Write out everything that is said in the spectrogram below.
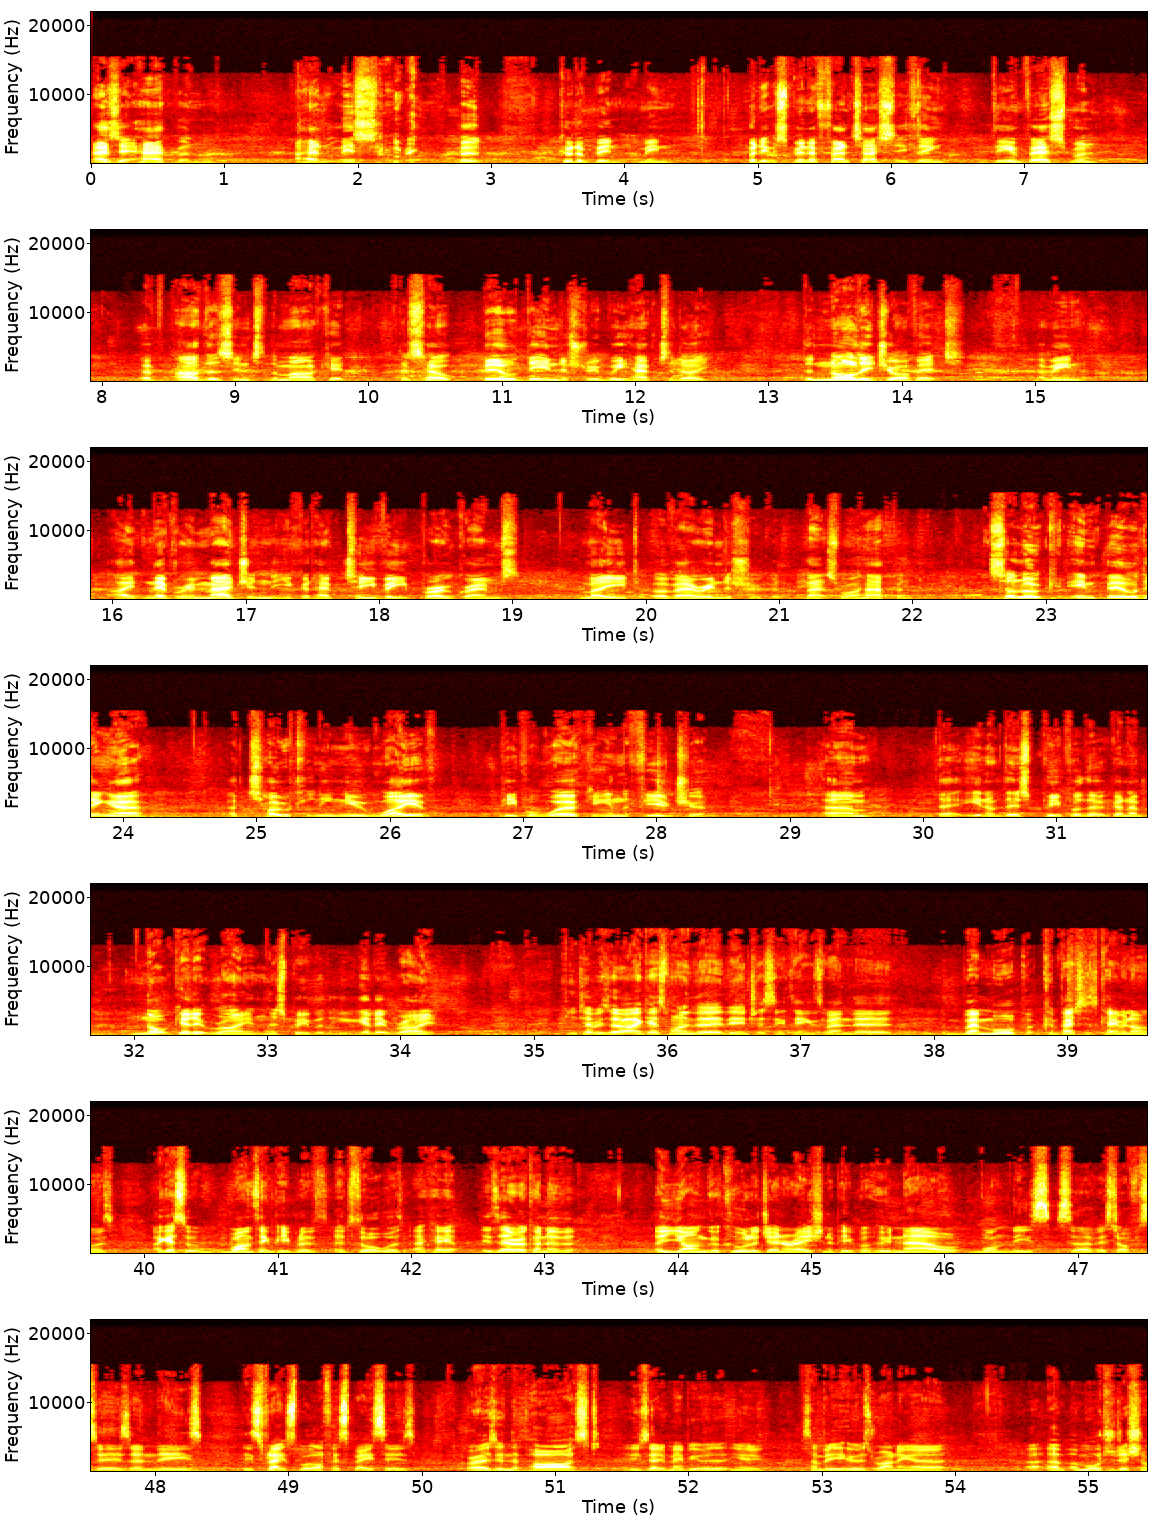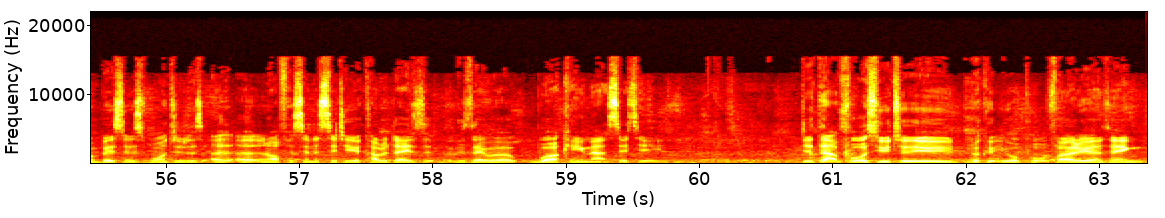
As it happened, I hadn't missed something, but could have been. I mean, but it's been a fantastic thing. The investment of others into the market has helped build the industry we have today the knowledge of it. I mean, I'd never imagined that you could have TV programs made of our industry, but that's what happened. So, look, in building a, a totally new way of people working in the future, um, that, you know, there's people that are going to not get it right, and there's people that can get it right. Can you tell me? So, I guess one of the, the interesting things when the when more competitors came along was, I guess one thing people had, thought was, okay, is there a kind of a, a, younger, cooler generation of people who now want these serviced offices and these these flexible office spaces, whereas in the past, you said maybe it was, you know somebody who was running a a, a more traditional business wanted a, an office in a city a couple of days because they were working in that city. Did that force you to look at your portfolio and think,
